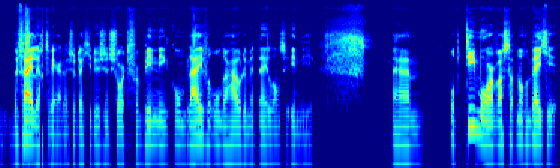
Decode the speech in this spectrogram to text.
beveiligd werden, zodat je dus een soort verbinding kon blijven onderhouden met Nederlands-Indië. Um, op Timor was dat nog een beetje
